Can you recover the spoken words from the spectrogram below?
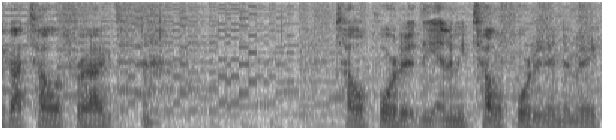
I got telefragged. teleported, the enemy teleported into me.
